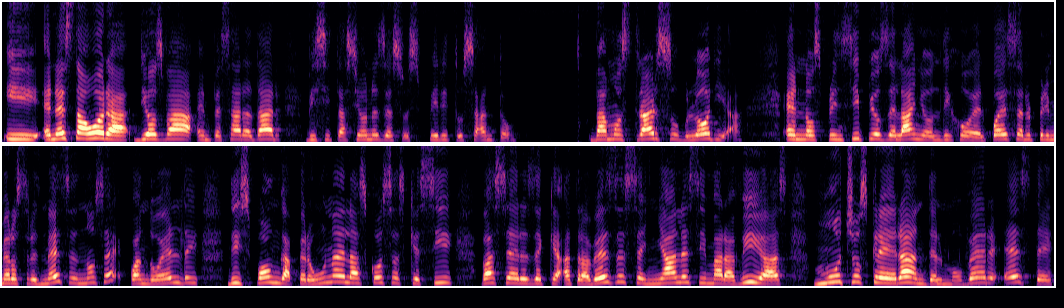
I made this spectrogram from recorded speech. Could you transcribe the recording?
Y en esta hora Dios va a empezar a dar visitaciones de su Espíritu Santo va a mostrar su gloria en los principios del año, dijo él, puede ser los primeros tres meses, no sé, cuando él disponga, pero una de las cosas que sí va a hacer es de que a través de señales y maravillas, muchos creerán del mover este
